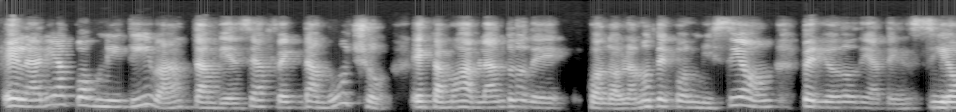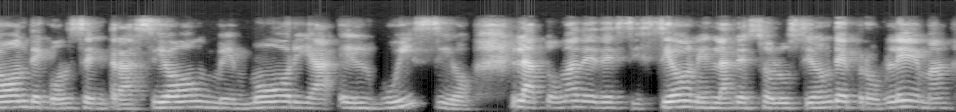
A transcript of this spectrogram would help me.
El área cognitiva también se afecta mucho. Estamos hablando de cuando hablamos de cognición, periodo de atención, de concentración, memoria, el juicio, la toma de decisiones, la resolución de problemas,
